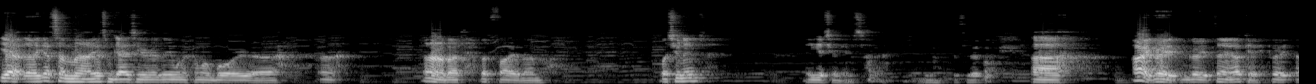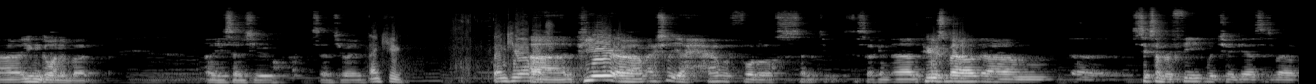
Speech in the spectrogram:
yeah, I got some uh, I got some guys here. They want to come on board. Uh, uh, I don't know about about five of them. What's your names? You get your names. Uh, go through it. Uh, all right, great, great. Thing. okay, great. Uh, you can go on in, bud. Uh, he sends you sends you in. Thank you. Thank you very much. Uh, the pier, um, actually, I have a photo. I'll send it to you in a second. Uh, the pier is about um, uh, 600 feet, which I guess is about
